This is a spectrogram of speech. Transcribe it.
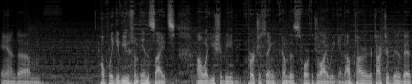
and um, hopefully give you some insights on what you should be purchasing come this 4th of July weekend. I'm going to talk to you in a bit.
